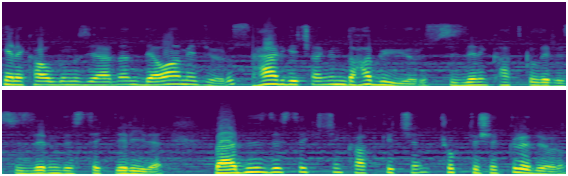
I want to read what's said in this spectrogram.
gene kaldığımız yerden devam ediyoruz. Her geçen gün daha büyüyoruz. Sizlerin katkıları, sizlerin destekleriyle. Verdiğiniz destek için, katkı için çok teşekkür ediyorum.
